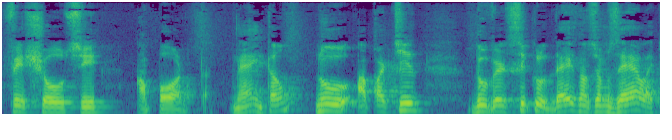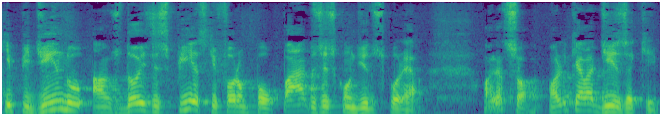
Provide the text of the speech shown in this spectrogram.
fechou-se a porta. Né? Então, no, a partir do versículo 10, nós vemos ela aqui pedindo aos dois espias que foram poupados, escondidos por ela. Olha só, olha o que ela diz aqui.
